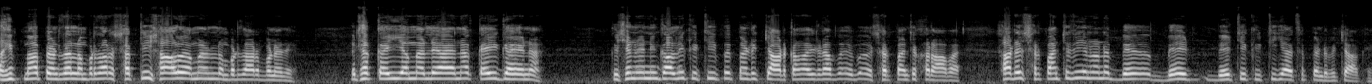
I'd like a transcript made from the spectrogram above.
ਅਸੀਂ ਮੈਂ ਪਿੰਡ ਦਾ ਲੰਬੜਦਾਰ 37 ਸਾਲ ਹੋਇਆ ਮੈਨੂੰ ਲੰਬੜਦਾਰ ਬਣੇ ਦੇ ਇੱਥੇ ਕਈ ਐਮਐਲਏ ਆਏ ਨਾ ਕਈ ਗਏ ਨਾ। ਕਿਸੇ ਨੇ ਨਹੀਂ ਗੱਲ ਨਹੀਂ ਕੀਤੀ ਵੀ ਪਿੰਡ ਚਾਟਕਾਂ ਦਾ ਜਿਹੜਾ ਬ- ਬ- ਸਰਪੰਚ ਖਰਾਬ ਹੈ। ਸਾਡੇ ਸਰਪੰਚ ਦੀ ਇਹਨਾਂ ਨੇ ਬੇ- ਬੇ- ਬੇਇੱਜ਼ਤੀ ਕੀਤੀ ਹੈ ਇੱਥੇ ਪਿੰਡ ਵਿੱਚ ਆ ਕੇ।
